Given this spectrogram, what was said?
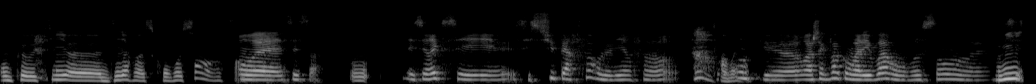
on peut aussi euh, dire ce qu'on ressent. Hein, ouais, c'est ça. Mm. Et c'est vrai que c'est super fort le lien. Enfin, ah, que, euh, à chaque fois qu'on va les voir, on ressent. Euh, oui.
